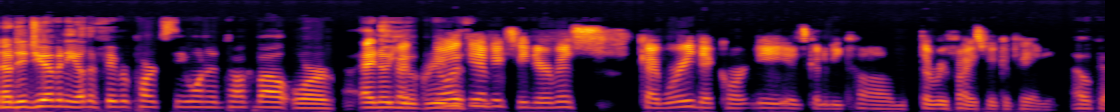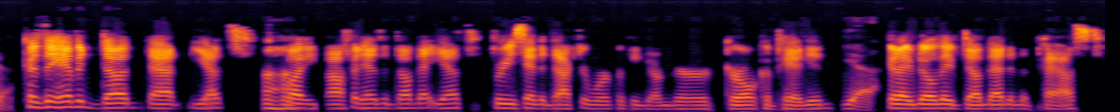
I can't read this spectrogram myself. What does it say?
Now, did you have any other favorite parts that you wanted to talk about, or I know you Okay, agree the only with? thing that makes me nervous, I'm worried that Courtney is going to become the replacement companion. Okay. Because they haven't done that yet. Uh-huh. Well, Moffat hasn't done that yet. Where he's had the doctor work with a younger girl companion. Yeah. And I know they've done that in the past.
